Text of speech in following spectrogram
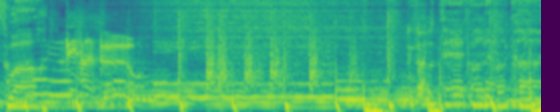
soirs dès 20h.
